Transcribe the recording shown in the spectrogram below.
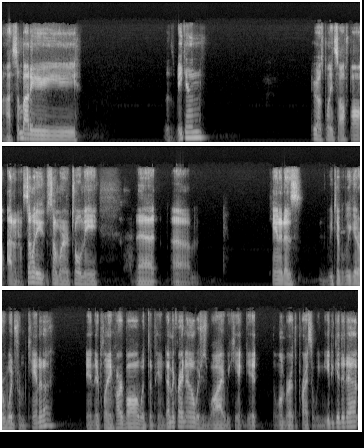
uh, somebody this weekend, maybe I was playing softball. I don't know. Somebody somewhere told me that um, Canada's we typically get our wood from Canada, and they're playing hardball with the pandemic right now, which is why we can't get the lumber at the price that we need to get it at,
